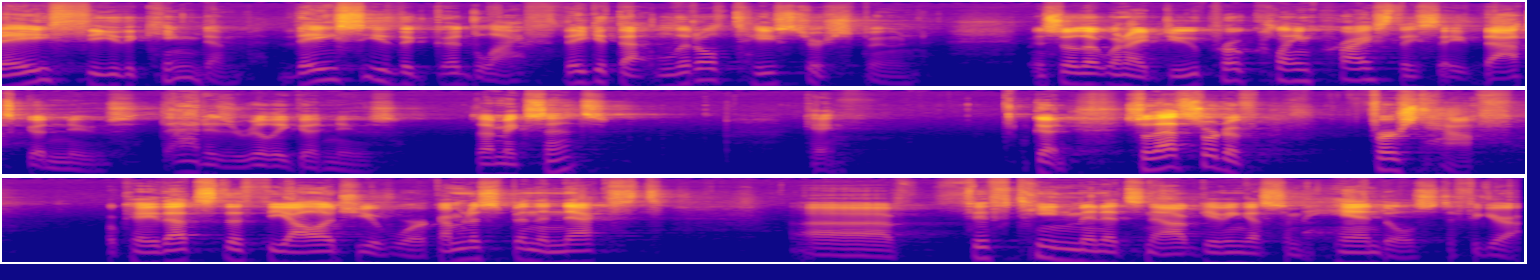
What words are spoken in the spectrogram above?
they see the kingdom. They see the good life. They get that little taster spoon. And so that when I do proclaim Christ, they say, that's good news. That is really good news. Does that make sense? Okay, good. So that's sort of first half. Okay, that's the theology of work. I'm going to spend the next uh, 15 minutes now giving us some handles to figure out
